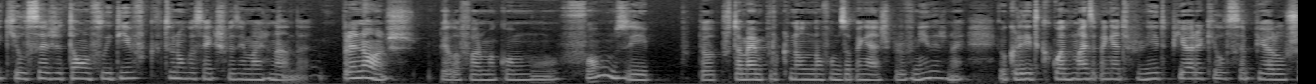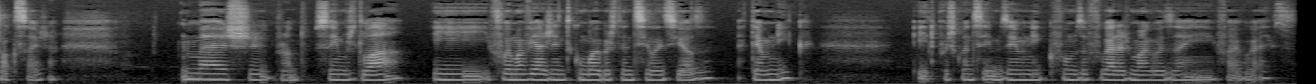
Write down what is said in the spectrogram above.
aquilo seja tão aflitivo que tu não consegues fazer mais nada. Para nós, pela forma como fomos e pelo- também porque não, não fomos apanhados prevenidas, não é? Eu acredito que quanto mais apanhados prevenido, pior aquilo, pior o choque seja. Mas pronto, saímos de lá e foi uma viagem de comboio bastante silenciosa até Munique. E depois, quando saímos em Munique, fomos afogar as mágoas em Five Guys.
